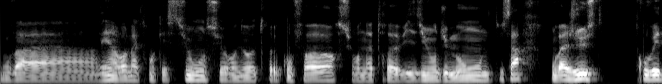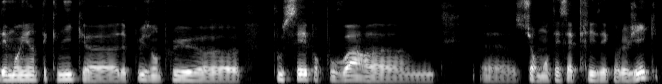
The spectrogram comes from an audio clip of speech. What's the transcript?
on va rien remettre en question sur notre confort, sur notre vision du monde, tout ça. On va juste trouver des moyens techniques euh, de plus en plus euh, poussés pour pouvoir euh, surmonter cette crise écologique.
